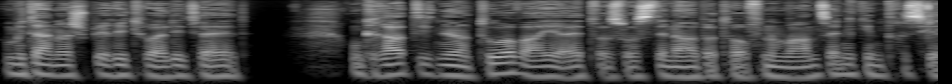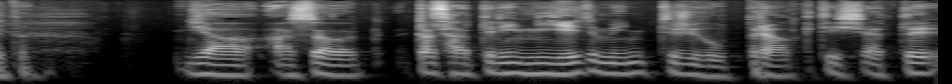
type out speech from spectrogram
und mit einer Spiritualität. Und gerade die Natur war ja etwas, was den Albert Hoffmann wahnsinnig interessiert hat. Ja, also das hat er in jedem Interview praktisch. Hat er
